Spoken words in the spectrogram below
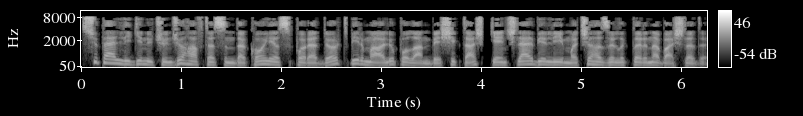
Süper Lig'in 3. haftasında Konya Spor'a 4-1 mağlup olan Beşiktaş, Gençler Birliği maçı hazırlıklarına başladı.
